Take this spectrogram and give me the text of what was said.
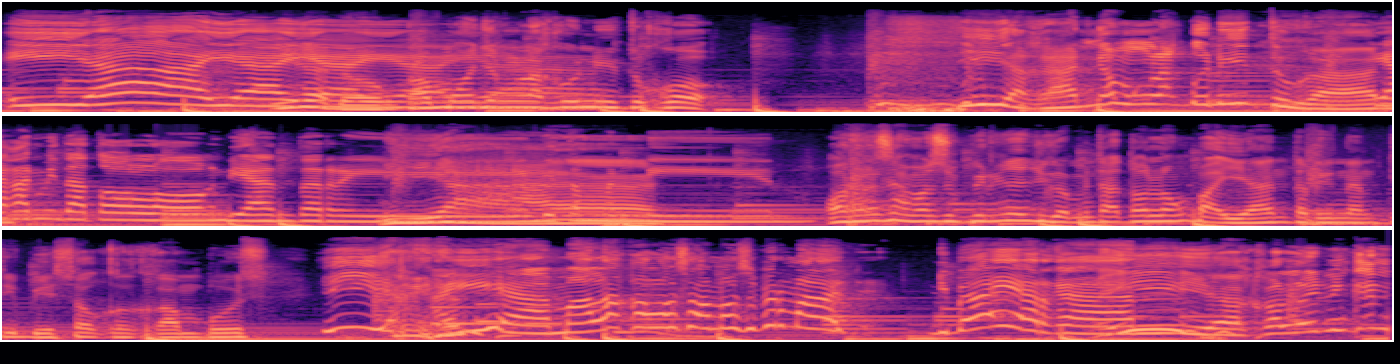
Iya, iya, iya. dong iya, kamu aja iya. ngelakuin itu kok iya kan kamu ngelakuin itu kan Ya kan minta tolong dianterin, Iya. ditemenin. orang sama supirnya juga minta tolong pak ya anterin nanti besok ke kampus iya kan Ah, iya, malah kalau sama supir malah dibayar kan. iya kalau ini kan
